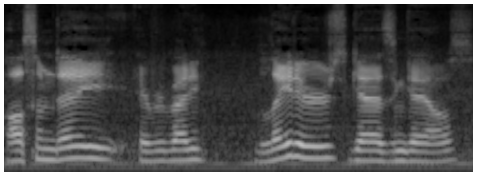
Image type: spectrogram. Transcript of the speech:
awesome day, everybody. Laters, guys and gals.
